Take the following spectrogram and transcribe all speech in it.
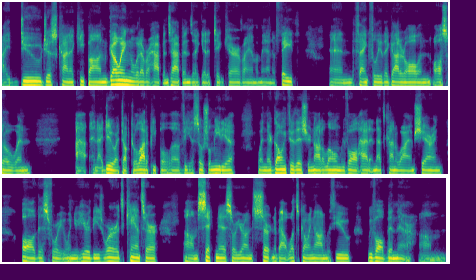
I do just kind of keep on going. Whatever happens, happens. I get it taken care of. I am a man of faith and thankfully they got it all and also when uh, and i do i talk to a lot of people uh, via social media when they're going through this you're not alone we've all had it and that's kind of why i'm sharing all this for you. When you hear these words cancer um, sickness or you're uncertain about what's going on with you we've all been there um,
